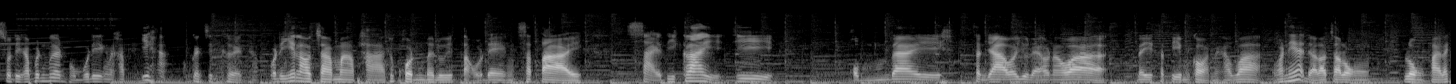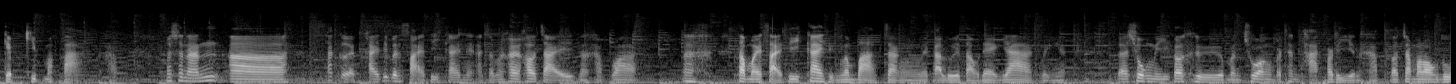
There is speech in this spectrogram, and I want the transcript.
สวัสดีครับเพื่อนๆ ผมบูดเองนะครับที่หักพบกันเช่นเคยครับ วันนี้เราจะมาพาทุกคนไปลุยเต่าแดงสไตล์ สายตีใกล้ที่ผมได้สัญญาไว้อยู่แล้วนะว่าในสตรีมก่อนนะครับว่า วันนี้เดี๋ยวเราจะลงลงไปแล้วเก็บคลิปมาฝากนะครับ เพราะฉะนั้นถ้าเกิดใครที่เป็นสายตีไกลเนี่ยอาจจะไม่ค่อยเข้าใจนะครับว่าอ่าทำไมสายตีใกล้ถึงลำบากจังในการลุยเต่าแดงยากอะไรเงี้ยและช่วงนี้ก็คือมันช่วง Battle Pass พอดีนะครับ เราจะมาลองดู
